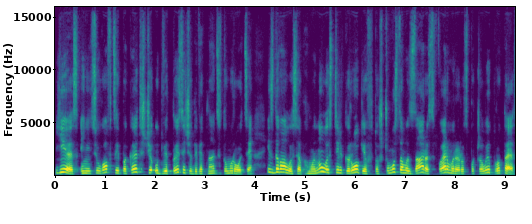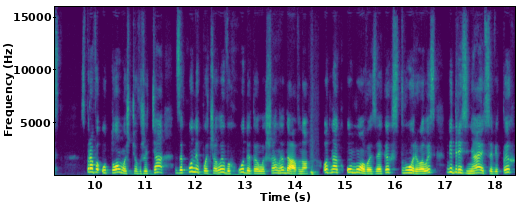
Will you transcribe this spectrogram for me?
ЄС ініціював цей пакет ще у 2019 році, і здавалося б, минуло стільки років. Тож чому саме зараз фермери розпочали протест? Справа у тому, що в життя закони почали виходити лише недавно. Однак умови, за яких створювались, відрізняються від тих,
